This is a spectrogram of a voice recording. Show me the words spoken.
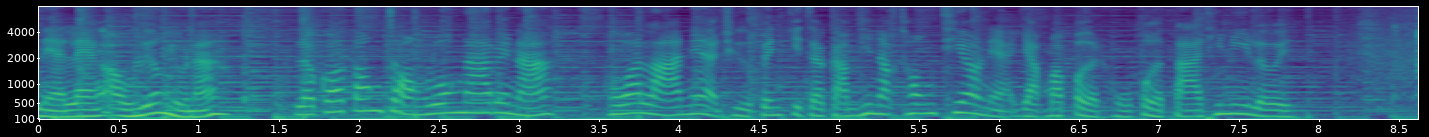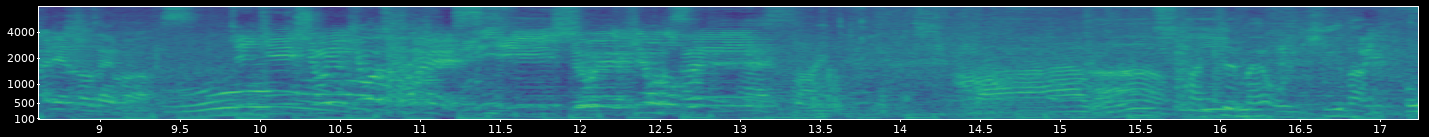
เนี่ยแรงเอาเรื่องอยู่นะ แล้วก็ต้องจองล่วงหน้าด้วยนะ เพราะว่าร้านเนี่ยถือเป็นกิจกรรมที่นักท่องเที่ยวเนี่ยอยากมาเปิดหูเปิดตาที่นี่เลย ありがとうございます。キンキ塩焼きもちょっとです。キンキ塩焼きもちょっとです。 พันขึ้นไหมโอ้ยชี้มาโอ้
